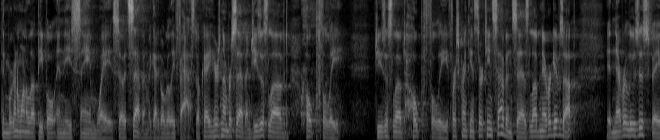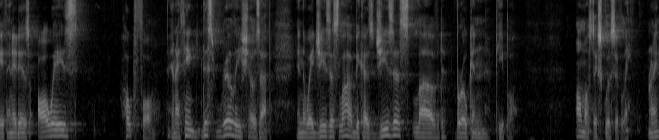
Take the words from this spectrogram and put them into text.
then we're going to want to love people in these same ways. So it's seven. We got to go really fast, okay? Here's number seven Jesus loved hopefully. Jesus loved hopefully. 1 Corinthians 13 7 says, Love never gives up, it never loses faith, and it is always hopeful. And I think this really shows up in the way Jesus loved because Jesus loved broken people almost exclusively, right?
